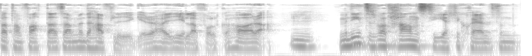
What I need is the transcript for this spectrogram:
För att han fattar att så här, men det här flyger, det här gillar folk att höra. Men det är inte som att han ser sig själv som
